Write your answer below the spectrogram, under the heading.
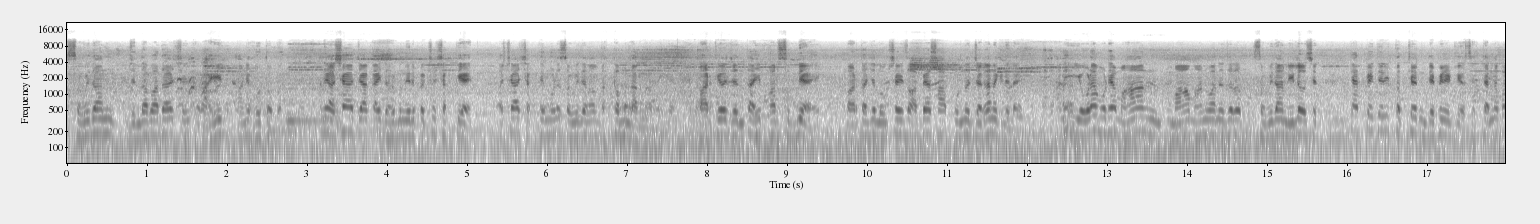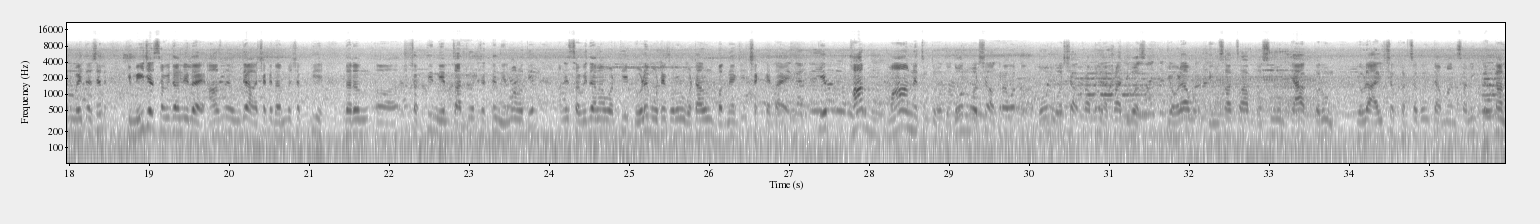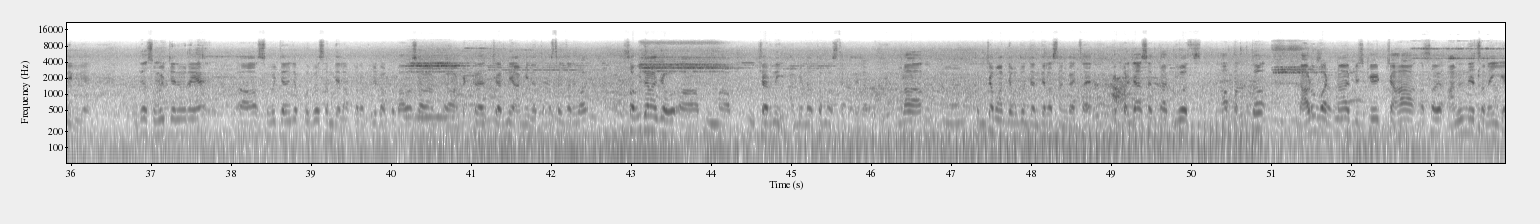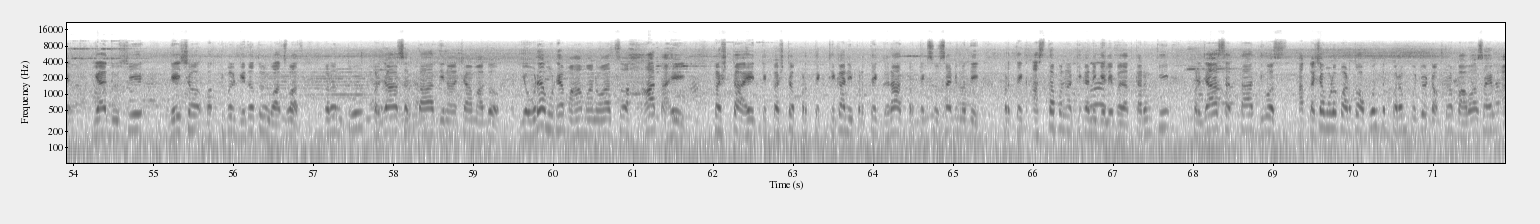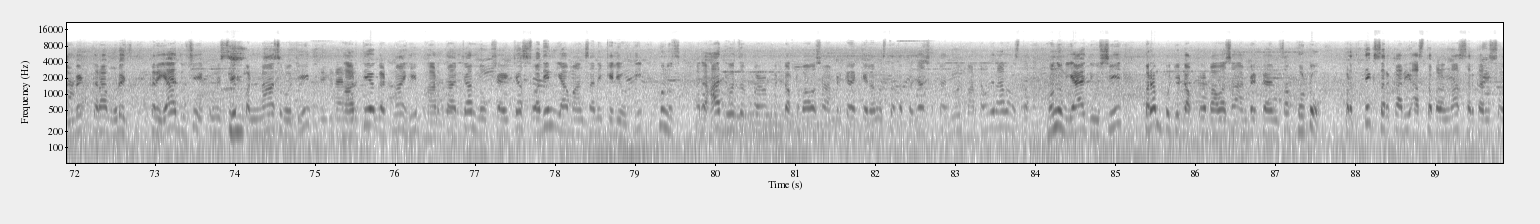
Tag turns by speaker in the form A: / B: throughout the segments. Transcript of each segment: A: संविधान जिंदाबाद आहे राहील आणि होतं पण. आणि अशा ज्या काही धर्मनिरपेक्ष शक्ती आहेत अशा शक्तीमुळे संविधानाला धक्का पण लागणार नाही. भारतीय जनता ही फार सुज्ञ आहे. भारताच्या लोकशाहीचा अभ्यास हा पूर्ण जगानं केलेला आहे. आणि एवढ्या मोठ्या महान महामानवानं जर संविधान लिहिलं असेल त्यात काहीतरी तथ्य डेफिनेटली असेल. त्यांना पण माहीत असेल की मी जे संविधान लिहिलं आहे आज नाही उद्या अशा काही धर्मशक्ती धर्म शक्ती निर् जातीवादी शक्ती निर्माण होतील आणि संविधानावरती डोळे मोठे करून वटारून बघण्याची शक्यता आहे. हे फार महान नेतृत्व होतं. दोन वर्ष अकरा वर दोन वर्ष अकरा म्हणजे अठरा दिवस एवढ्या दिवसाचा बसून त्याग करून एवढं आयुष्य खर्च करून त्या माणसाने घटना लिहिली आहे. उद्या सव्वीस जानेवारी आहे. संविधानाच्या पूर्वसंध्येला जानेवारीच्या पूर्वसंध्येला परमपूज्य डॉक्टर बाबासाहेब आंबेडकर चरणी आम्ही नतमस्तक झालेलो संविधानाच्या चरणी आम्ही नतमस्तक झालेलो मला तुमच्या माध्यमातून जनतेला सांगायचं आहे की प्रजासत्ताक दिवस हा फक्त लाडू वाटणं बिस्किट चहा असं आनंदाचं नाही आहे. या दिवशी देशभक्तीपर गीतं तुम्ही वाचवाच परंतु प्रजासत्ताक दिनाच्या मागं एवढ्या मोठ्या महामानवाचं हात आहे कष्ट आहेत ते कष्ट प्रत्येक ठिकाणी प्रत्येक घरात प्रत्येक सोसायटीमध्ये प्रत्येक आस्थापना ठिकाणी गेले पाहिजेत. कारण की प्रजासत्ताक दिवस हा कशामुळे पाडतो आपण तर परमपूज्य डॉक्टर बाबासाहेब आंबेडकरामुळेच. तर या दिवशी एकोणीसशे पन्नास रोजी भारतीय घटना ही भारताच्या लोकशाहीच्या स्वाधीन या माणसाने केली होती म्हणूनच. आता हा दिवस जर परमपूज्य डॉक्टर बाबासाहेब आंबेडकर केला नसता तर प्रजासत्ताक दिवस भारतामध्ये राहिला नसता. म्हणून या दिवशी परमपूज्य डॉक्टर बाबासाहेब आंबेडकरांचा फोटो प्रत्येक सरकारी आस्थापनांना सरकारी सो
